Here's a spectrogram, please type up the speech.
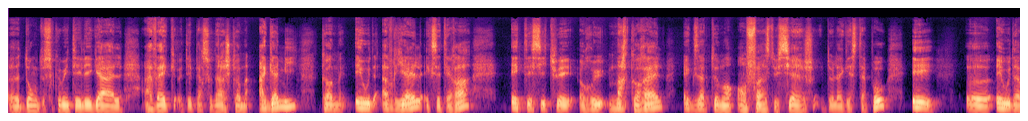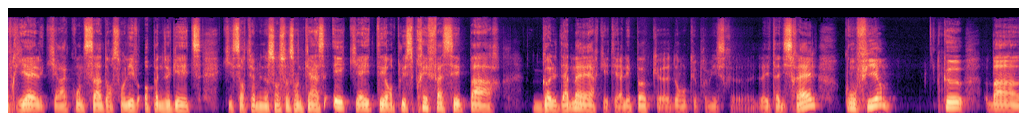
euh, donc de ce comité légal, avec des personnages comme Agami, comme Ehud Avriel, etc., était situé rue Marc Aurel, exactement en face du siège de la Gestapo, et euh, Ehud Avriel, qui raconte ça dans son livre Open the Gates, qui est sorti en 1975 et qui a été en plus préfacé par Golda Meir, qui était à l'époque euh, donc premier ministre euh, de l'État d'Israël, confirme que ben,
